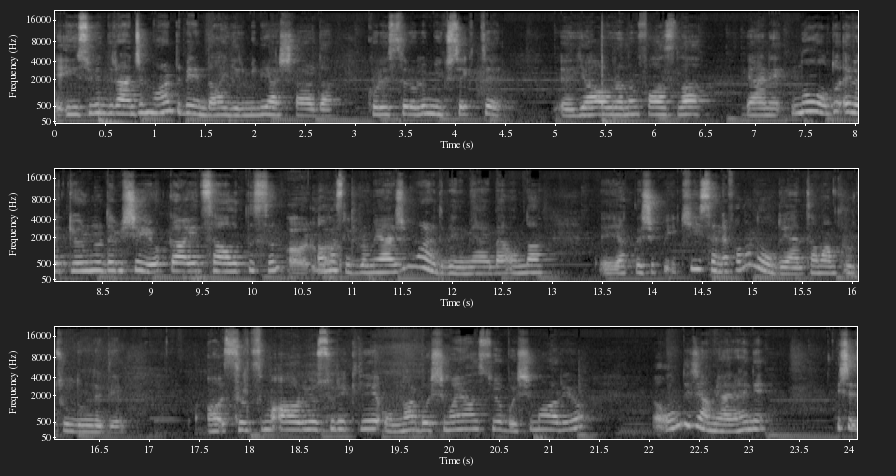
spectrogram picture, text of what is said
E insülin direncim vardı benim daha 20'li yaşlarda. Kolesterolüm yüksekti. E, yağ oranım fazla. Yani ne oldu? Evet görünürde bir şey yok. Gayet sağlıklısın. Ağrılar. Ama fibromiyajım vardı benim yani ben ondan e, yaklaşık bir iki sene falan oldu yani tamam kurtuldum dediğim. Sırtım ağrıyor sürekli, onlar başıma yansıyor, başım ağrıyor. Onu diyeceğim yani hani işte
